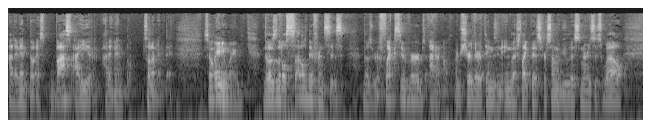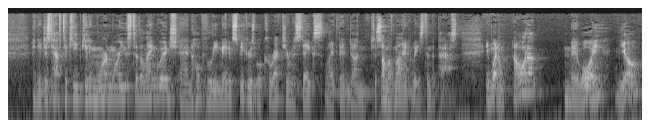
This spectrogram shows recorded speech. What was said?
al evento. Es vas a ir al evento solamente. So anyway, those little subtle differences those reflexive verbs. I don't know. I'm sure there are things in English like this for some of you listeners as well. And you just have to keep getting more and more used to the language, and hopefully, native speakers will correct your mistakes like they've done to some of mine, at least in the past. Y bueno, ahora me voy, yo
